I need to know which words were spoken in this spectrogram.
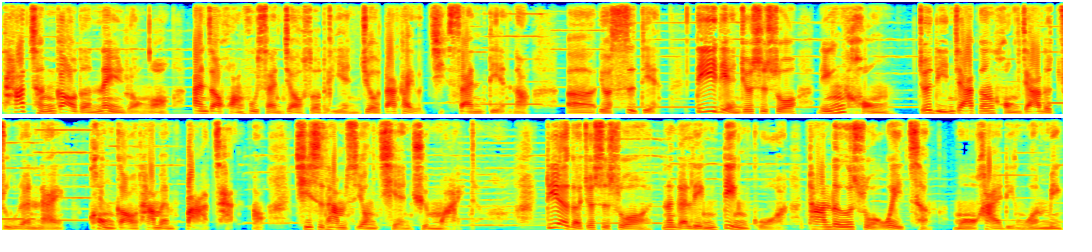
他呈告的内容哦，按照黄富三教授的研究，大概有几三点呢？呃，有四点。第一点就是说，林洪就林家跟洪家的主人来控告他们霸产啊，其实他们是用钱去买的。第二个就是说，那个林定国啊，他勒索未成，谋害林文明。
